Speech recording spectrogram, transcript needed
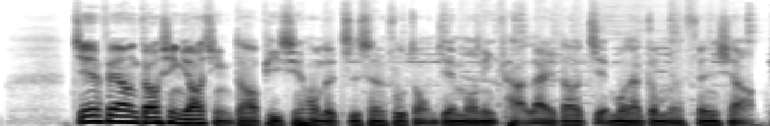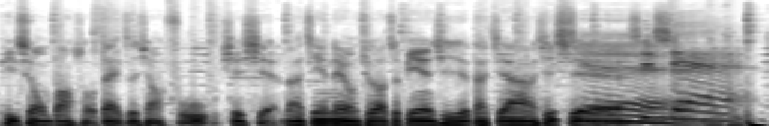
今天非常高兴邀请到 PChome 的资深副总监莫妮卡来到节目来跟我们分享 PChome 帮手带这项服务，谢谢。那今天内容就到这边，谢谢大家，谢谢，谢谢。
